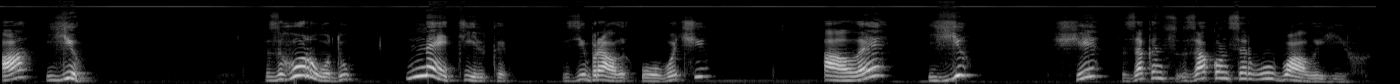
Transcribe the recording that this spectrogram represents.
а й. З городу не тільки зібрали овочі, але й ще законсервували їх.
